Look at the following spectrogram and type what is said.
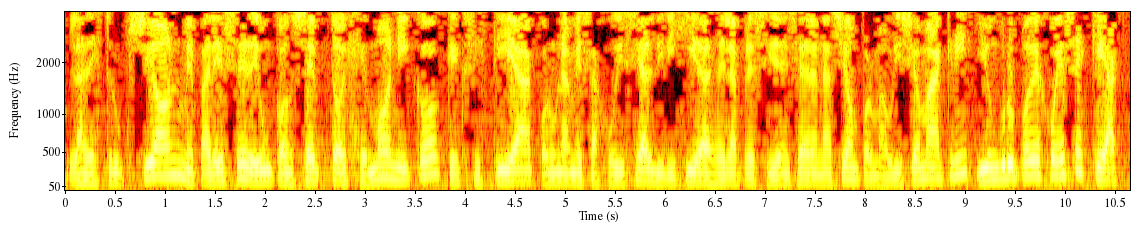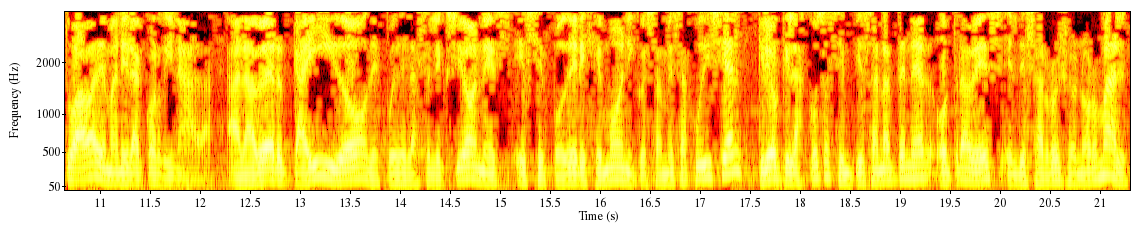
la destrucción, me parece, de un concepto hegemónico que existía con una mesa judicial dirigida desde la presidencia de la Nación por Mauricio Macri y un grupo de jueces que actuaba de manera coordinada. Al haber caído después de las elecciones ese poder hegemónico, esa mesa judicial, creo que las cosas empiezan a tener otra vez el desarrollo normal.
